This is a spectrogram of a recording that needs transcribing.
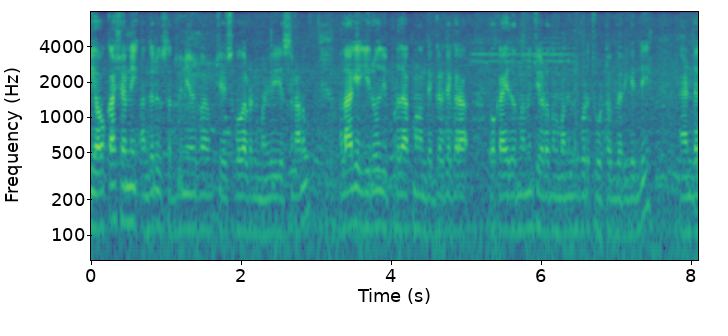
ఈ అవకాశాన్ని అందరూ సద్వినియోగం చేసుకోవాలని మనవి చేస్తున్నాను. అలాగే ఈరోజు ఇప్పుడు దాకా మనం దగ్గర దగ్గర ఒక ఐదు వందల నుంచి ఏడు వందల మందిని కూడా చూడటం జరిగింది. అండ్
